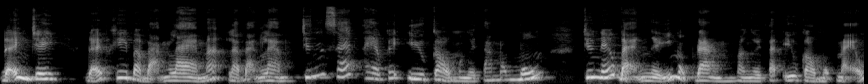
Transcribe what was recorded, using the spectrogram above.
Để làm chi? Để khi mà bạn làm á, là bạn làm chính xác theo cái yêu cầu mà người ta mong muốn. Chứ nếu bạn nghĩ một đằng và người ta yêu cầu một nẻo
